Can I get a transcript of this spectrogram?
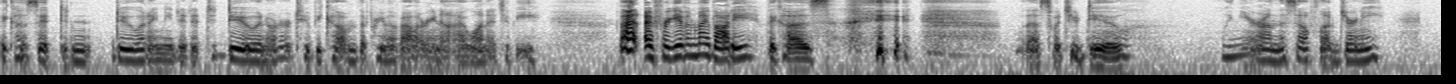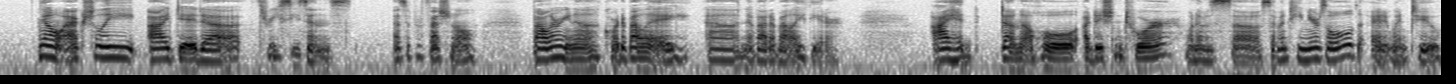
because it didn't do what I needed it to do in order to become the prima ballerina I wanted to be. But I've forgiven my body because that's what you do when you're on the self love journey. No, actually, I did uh, three seasons as a professional ballerina, corps de ballet, uh, Nevada Ballet Theater. I had done a whole audition tour when I was uh, 17 years old. I went to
